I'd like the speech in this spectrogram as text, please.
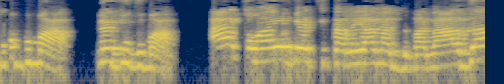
לדוגמה, לדוגמה, את אוהבת את אריאנה גרנדה,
